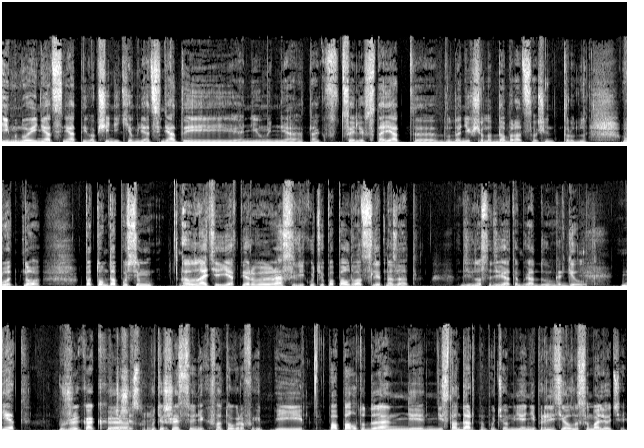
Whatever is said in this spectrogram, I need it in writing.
и мной не отсняты, и вообще никем не отсняты, и они у меня так в целях стоят, э, ну, до них еще надо добраться, очень трудно. Вот, но потом, допустим, а вы знаете, я в первый раз в Якутию попал 20 лет назад, в 99 году. Как геолог? Нет, уже как э, путешественник, путешественник фотограф, и, и попал туда не, нестандартным путем. Я не прилетел на самолете,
